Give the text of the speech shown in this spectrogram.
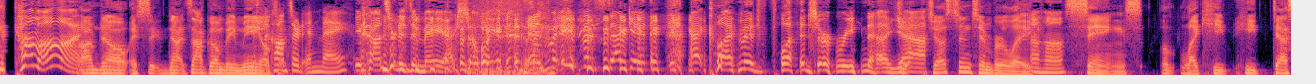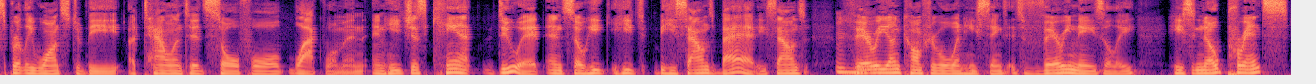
me. Come on. um, no, it's not. It's not going to be me. Is I'll the t- concert in May? Your concert is in May, actually. it's May the second at Climate Pledge Arena. Ju- Yeah. Justin Timberlake Uh-huh. sings like he he desperately wants to be a talented, soulful black woman, and he just can't do it. And so he he he sounds bad. He sounds Mm-hmm. very uncomfortable when he sings. It's very nasally. He's no Prince.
